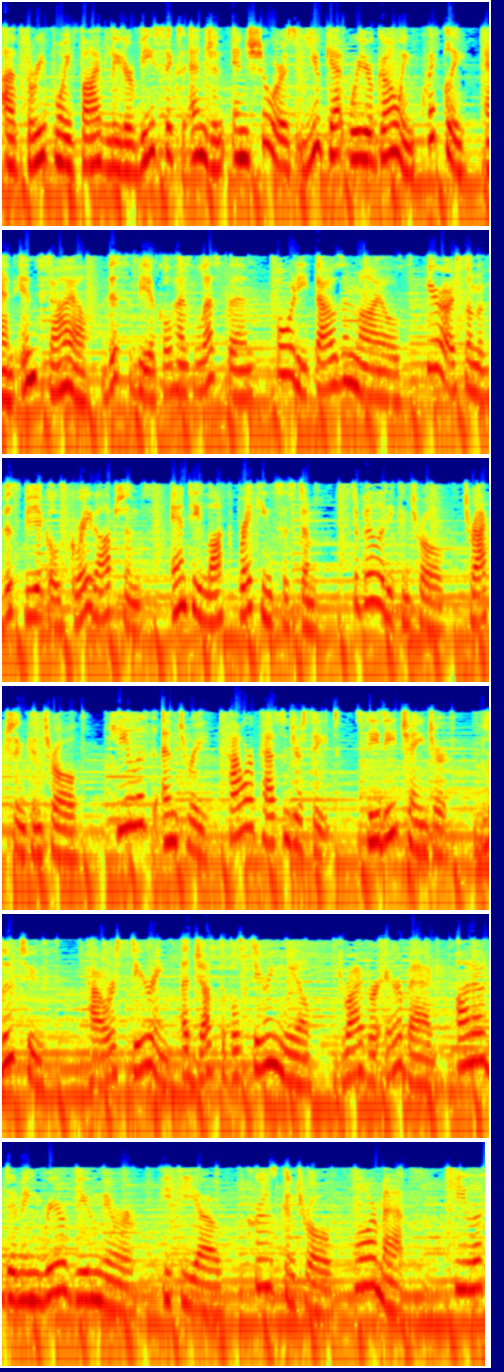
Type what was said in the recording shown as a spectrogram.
A 3.5-liter V6 engine ensures you get where you're going quickly and in style. This vehicle has less than 40,000 miles. Here are some of this vehicle's great options. Anti-lock braking system, stability control, traction control, keyless entry, power passenger seat, CD changer, Bluetooth, power steering, adjustable steering wheel, driver airbag, auto dimming rear view mirror, PPO, cruise control, floor mats, keyless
